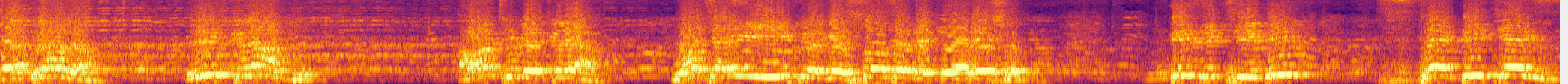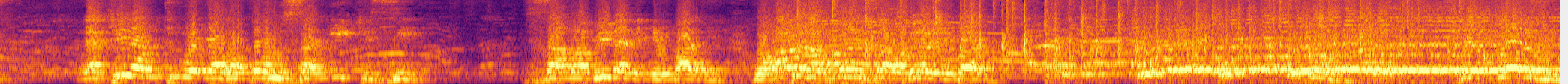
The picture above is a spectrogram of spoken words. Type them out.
my brother, hii club I want to declare, wacha hii iitwe gesoza Declaration. Ndizi TV, Stay DJs na kila mtu mwenye ako kwa usanii Kisii. Samavila ni nyumbani. Wakati wanafanya Samavila ni nyumbani. Kiongozi,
